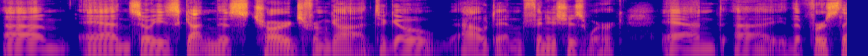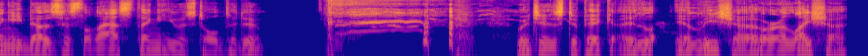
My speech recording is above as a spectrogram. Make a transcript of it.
Um, and so he's gotten this charge from God to go out and finish his work. And uh, the first thing he does is the last thing he was told to do, which is to pick El- Elisha or Elisha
